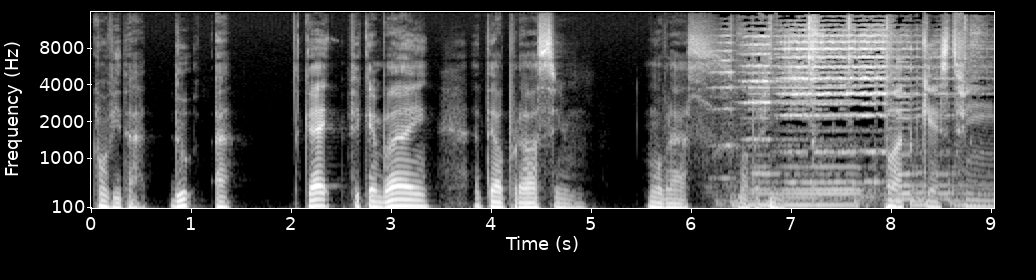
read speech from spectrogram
convidado do Ok? Fiquem bem. Até ao próximo. Um abraço. Malta fim. Podcast fim.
